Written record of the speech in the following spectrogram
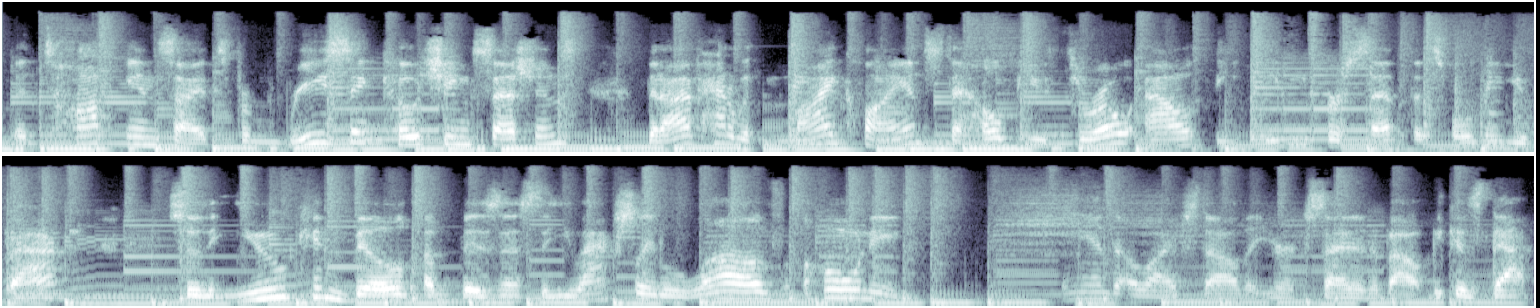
the top insights from recent coaching sessions that I've had with my clients to help you throw out the 80% that's holding you back so that you can build a business that you actually love owning and a lifestyle that you're excited about because that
